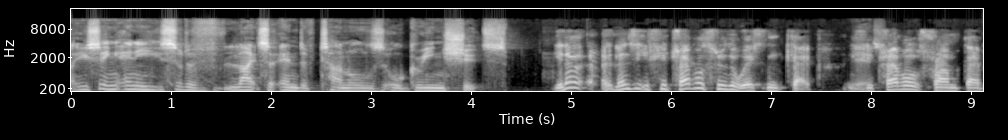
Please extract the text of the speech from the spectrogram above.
Are you seeing any sort of lights at end of tunnels or green shoots? You know, uh, Lindsay, if you travel through the Western Cape, if yes. you travel from Cape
